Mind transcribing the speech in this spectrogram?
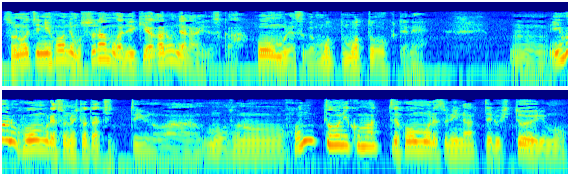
そのうち日本でもスラムが出来上がるんじゃないですか。ホームレスがもっともっと多くてね。うん、今のホームレスの人たちっていうのは、もうその、本当に困ってホームレスになってる人よりも、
